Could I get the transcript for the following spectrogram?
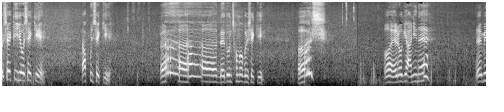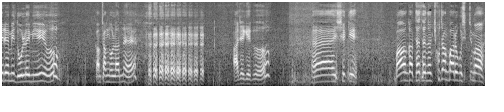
요 새끼, 요 새끼. 나쁜 새끼. 아, 내 돈 처먹은 새끼. 아이씨. 어, 에럭이 아니네. 레미레미 놀래미예요. 깜짝 놀랐네. 아재 개그. 아이 새끼. 마음 같아서는 초장 바르고 싶지만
